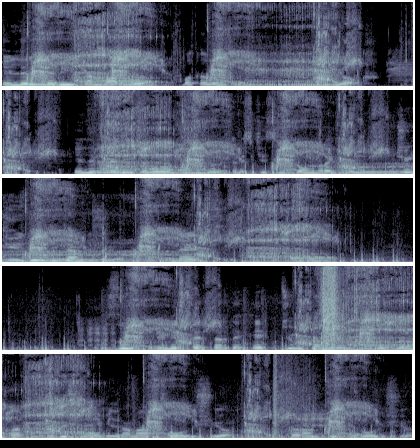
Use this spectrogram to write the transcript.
Ellerinde bir item var mı? Bakalım. Yok. Ellerinde item olan onu görürseniz kesinlikle onlara gidin. Çünkü %100 item düşüyor. Net. Zırh, demir setlerde hep tüm itemlerin, zırhların parçası düşmeyebilir ama çoğu düşüyor. Garanti, çoğu düşüyor.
